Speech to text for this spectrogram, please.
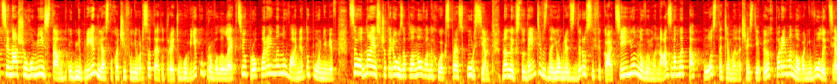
Вулиці нашого міста у Дніпрі для слухачів університету третього віку провели лекцію про перейменування топонімів. Це одна із чотирьох запланованих у експрес-курсі. На них студентів знайомлять з дерусифікацією, новими назвами та постатями, на честь яких перейменовані вулиці.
